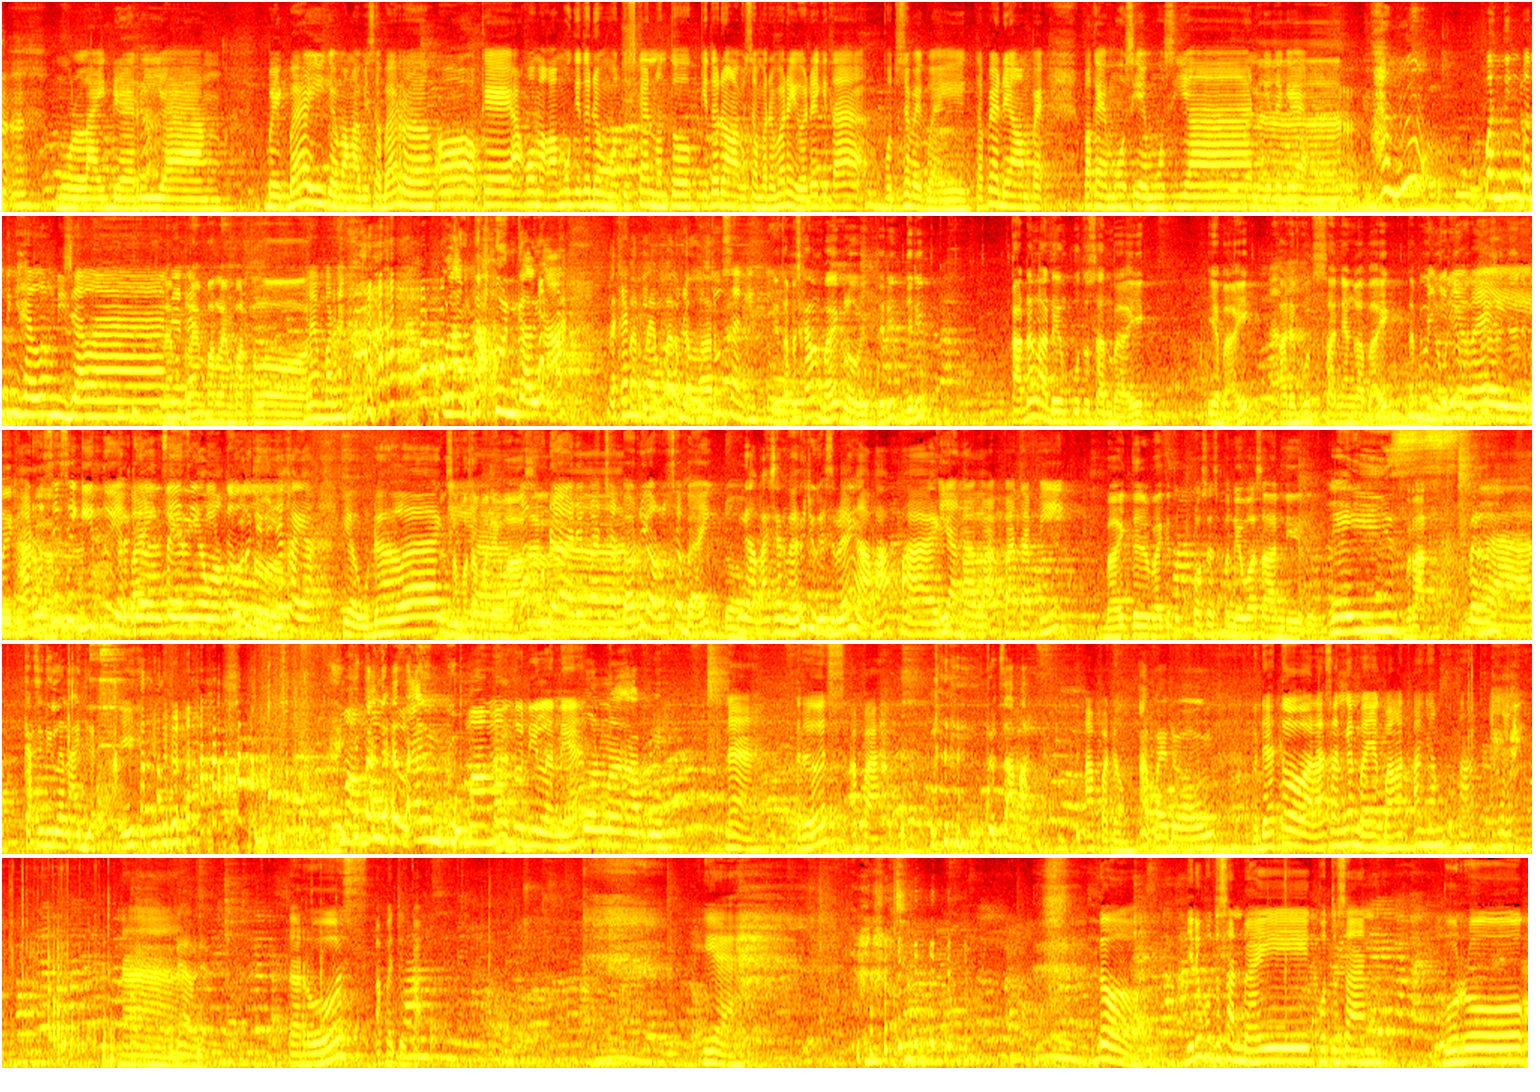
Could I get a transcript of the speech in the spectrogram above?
Mulai dari yang baik-baik emang nggak bisa bareng. Oh oke, aku sama kamu kita udah memutuskan untuk kita udah nggak bisa bareng-bareng. Yaudah kita putusnya baik-baik. Tapi ada yang sampai pakai emosi-emosian gitu kayak kamu banting-banting helm di jalan, ya kan? Lempar-lempar telur. Lempar. Ulang tahun kali ah. kan Lempar-lempar kamu udah telur. putusan itu. Ya, tapi sekarang baik loh. Jadi jadi kadang ada yang putusan baik, ya baik. Ada yang putusan yang nggak baik, tapi ujungnya jadi baik. jadi baik juga. Harusnya sih gitu ya Berjalan baiknya seiringnya sih waktu gitu. tuh jadinya kayak ya udahlah gitu. sama-sama Iya. dewasa. Kan udah ada pacar baru ya harusnya baik dong. Nggak pacar baru juga sebenarnya nggak apa-apa. Iya gitu. nggak apa-apa tapi Baik dan baik itu proses pendewasaan diri. Berat. Berat. Kasih Dilan aja. Mama Kita nggak sanggup. Mama tuh Dilan ya. Mohon maaf nih. Nah terus apa? Terus apa? Apa dong? Apa dong? Udah tuh alasan kan banyak banget. Ah nyangkut nah. Nah Udah, udah. terus apa itu kak? Iya. Tuh, jadi putusan baik, putusan buruk,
